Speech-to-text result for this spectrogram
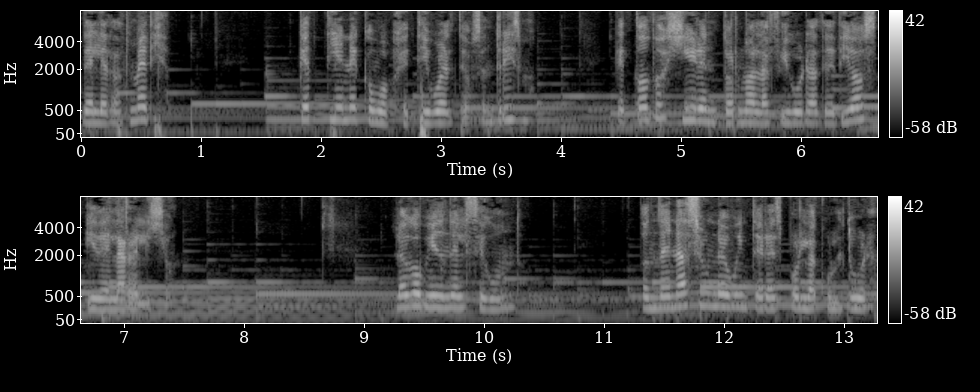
de la Edad Media. ¿Qué tiene como objetivo el teocentrismo? Que todo gire en torno a la figura de Dios y de la religión. Luego viene el segundo, donde nace un nuevo interés por la cultura,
